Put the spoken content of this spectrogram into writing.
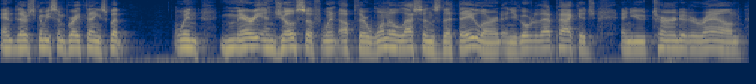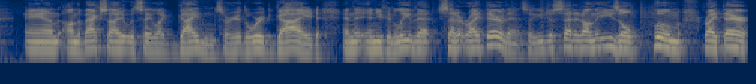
and there's going to be some great things. But when Mary and Joseph went up there, one of the lessons that they learned, and you go over to that package and you turned it around, and on the back side it would say like guidance or the word guide and the, and you can leave that set it right there then. So you just set it on the easel boom right there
